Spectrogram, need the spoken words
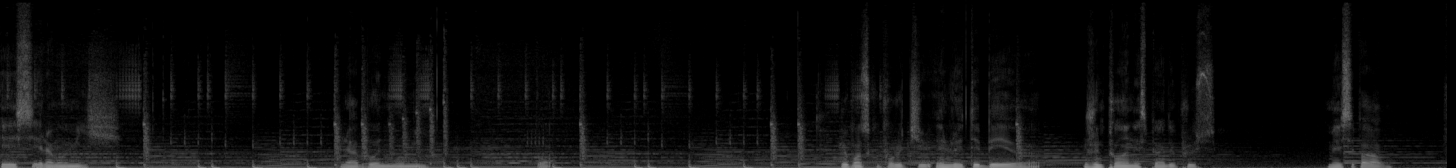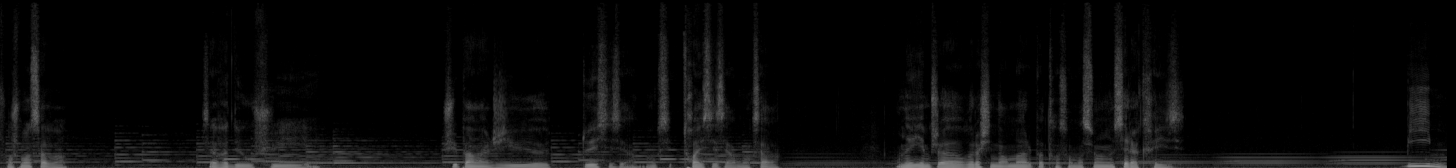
Et c'est la momie. La bonne momie. Bon. Je pense que pour le, le TB, euh, je ne peux rien espérer de plus. Mais c'est pas grave. Franchement, ça va. Ça va de ouf. Je suis, je suis pas mal. J'ai eu 2 euh, SSR. Donc c'est 3 SSR. Donc ça va. On a eu chat relâché normal, pas de transformation. C'est la crise. Bim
